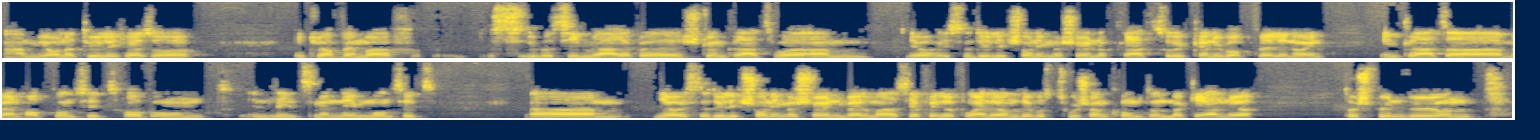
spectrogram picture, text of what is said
Ähm, ja, natürlich. Also ich glaube, wenn man über sieben Jahre bei Sturm Graz war, ähm, ja, ist natürlich schon immer schön nach Graz zurückkehren, überhaupt weil ich noch in, in Graz äh, meinen Hauptwohnsitz habe und in Linz meinen Nebenwohnsitz. Ähm, ja, ist natürlich schon immer schön, weil man sehr viele Freunde haben, die was zuschauen kommt und man gern ja da spielen will und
